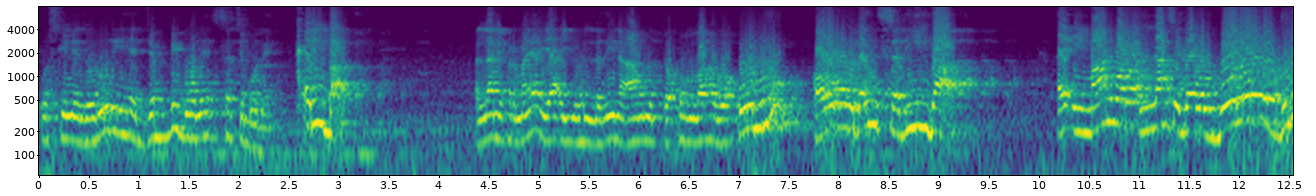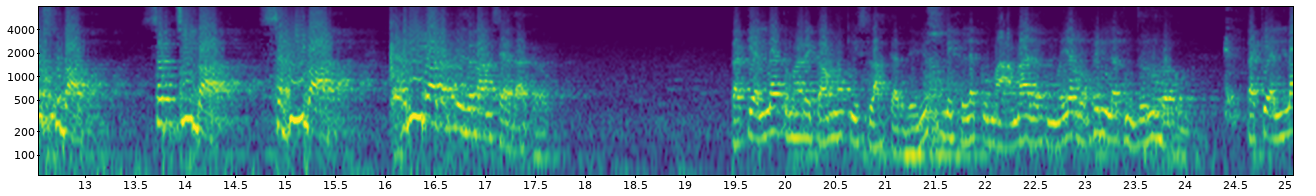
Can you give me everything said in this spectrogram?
اس کے لیے ضروری ہے جب بھی بولے سچ بولے کھری بات۔ اللہ نے فرمایا، یا الذین اتقوا اللہ وقولوا قولا سدیدا۔ اے ایمان والو، اللہ سے ڈرو، بولو تو درست بات، سچی بات، صحیح بات، کھری بات اپنی زبان سے ادا کرو۔ تاکہ اللہ تمہارے کاموں کی اصلاح کر دے۔ یصلح لکم اعمالکم ویغفر لکم ذنوبکم۔ تاکہ اللہ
